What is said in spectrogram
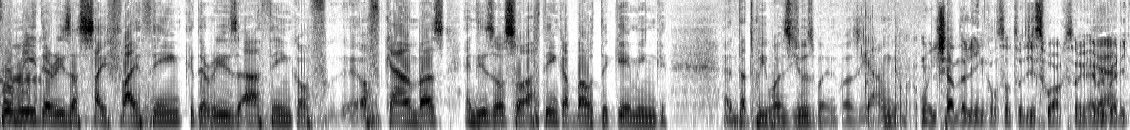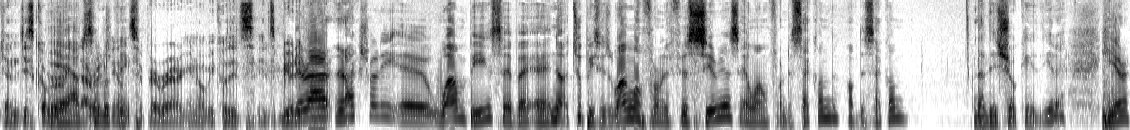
for me, Ah. there is a sci-fi thing. There is a thing of of canvas, and this is also a thing about the gaming that we was used when we was young. We'll share the link also to this work so everybody can discover Yeah, it directly absolutely. on SuperRare, you know, because it's it's beautiful. There are there are actually uh, one piece, uh, uh, no, two pieces. One from the first series and one from the second of the second that is showcased here. Here,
